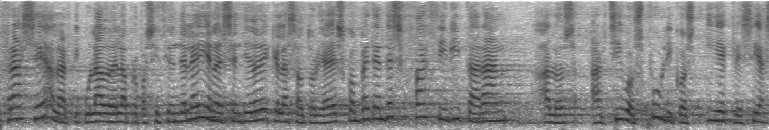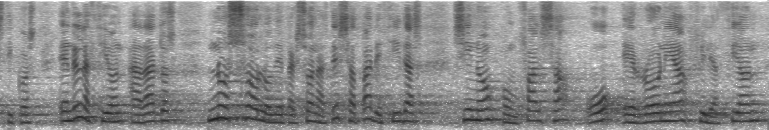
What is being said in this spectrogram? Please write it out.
frase al articulado de la proposición de ley en el sentido de que las autoridades competentes facilitarán a los archivos públicos y eclesiásticos en relación a datos no solo de personas desaparecidas, sino con falsa o errónea filiación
